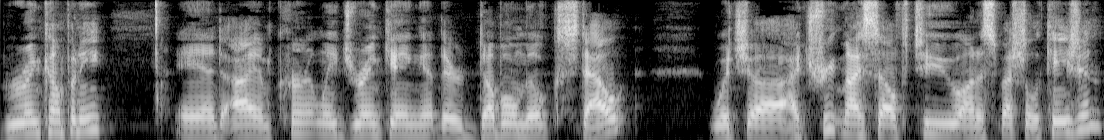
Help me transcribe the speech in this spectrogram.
Brewing Company, and I am currently drinking their double milk stout, which uh, I treat myself to on a special occasion,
